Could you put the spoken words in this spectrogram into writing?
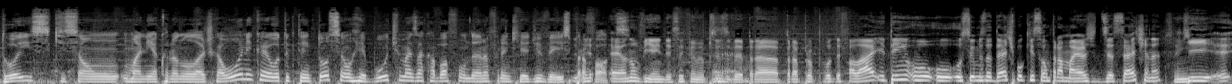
dois que são uma linha cronológica única e outro que tentou ser um reboot, mas acabou afundando a franquia de vez pra Fox. É, eu não vi ainda esse filme, eu preciso ver pra, pra, pra poder falar. E tem o- o- os filmes da Deadpool que são pra maiores de 17, né? Que, eh,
